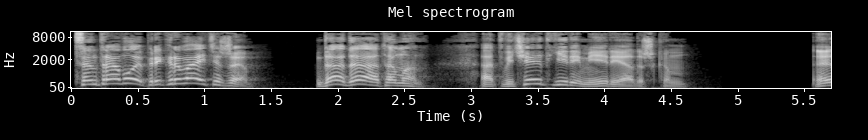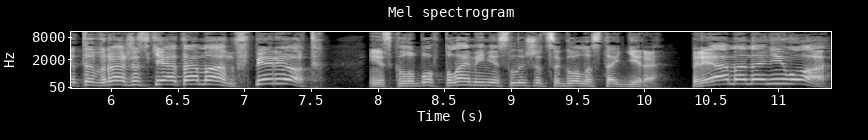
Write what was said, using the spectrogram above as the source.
«Центровой, прикрывайте же!» «Да-да, атаман!» — отвечает Еремей рядышком. «Это вражеский атаман! Вперед!» Из клубов пламени слышится голос Тагира. «Прямо на него!»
